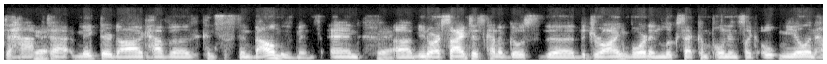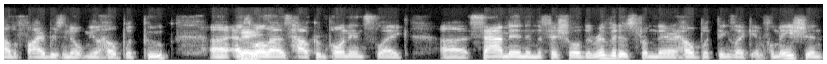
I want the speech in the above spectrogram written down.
to have yeah. to make their dog have a consistent bowel movement. And yeah. um, you know, our scientist kind of goes to the the drawing board and looks at components like oatmeal and how the fibers in oatmeal help with poop, uh, as right. well as how components like uh, salmon and the fish oil derivatives from there help with things like inflammation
